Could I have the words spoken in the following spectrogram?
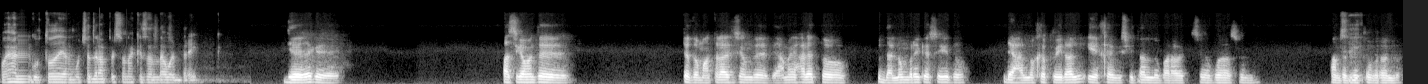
pues al gusto de muchas de las personas que se han dado el break. Diría que básicamente te tomaste la decisión de déjame dejar esto, darle un breakcito, dejarlo respirar y revisitarlo para ver si se puede hacer antes de integrarlo.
